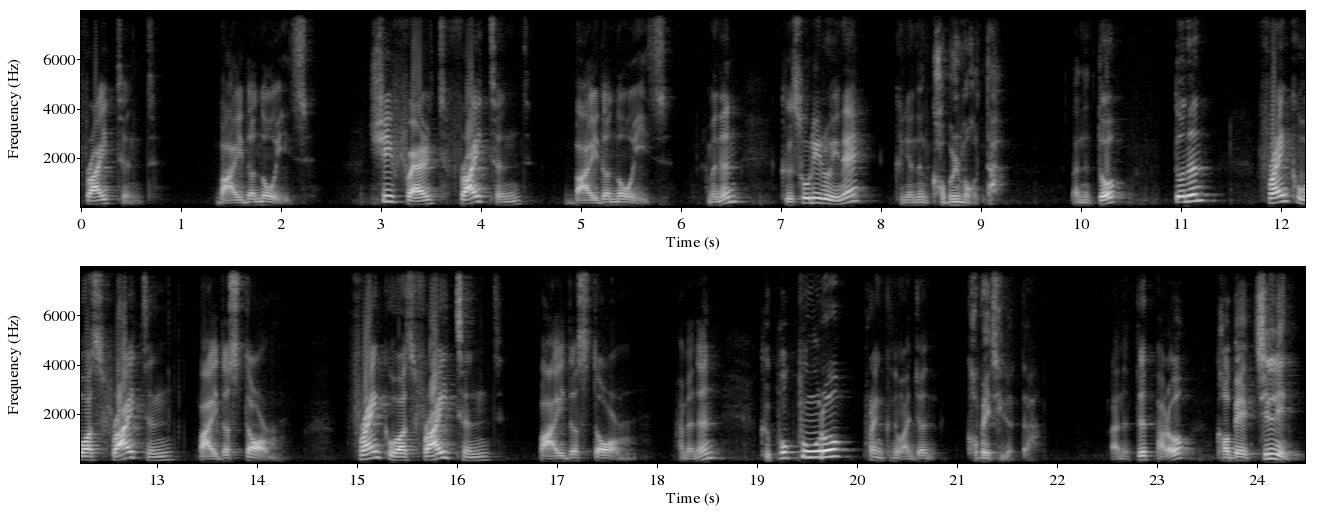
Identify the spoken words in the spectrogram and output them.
frightened by the noise. She felt frightened by the noise. 하면은 그 소리로 인해 그녀는 겁을 먹었다. 라는 또 또는 Frank was frightened by the storm. Frank was frightened by the storm. 하면은 그 폭풍으로 프랭크는 완전 겁에 질렸다. 라는 뜻 바로 겁에 질린,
